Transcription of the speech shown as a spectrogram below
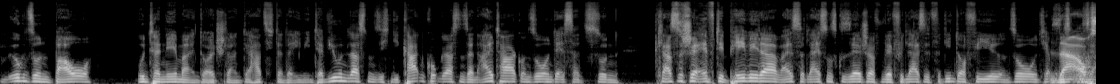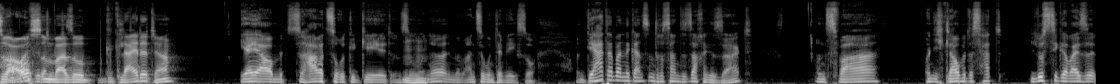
um irgendeinen so Bau, Unternehmer in Deutschland. Der hat sich dann da eben interviewen lassen und sich in die Karten gucken lassen, seinen Alltag und so. Und der ist halt so ein klassischer FDP-Wähler, weißt du, Leistungsgesellschaft, wer viel leistet, verdient auch viel und so. Und ich Sah auch so aus und war so gekleidet, ja? Ja, ja, und mit Haare zurückgegelt und so, mhm. ne, mit dem Anzug unterwegs so. Und der hat aber eine ganz interessante Sache gesagt. Und zwar, und ich glaube, das hat lustigerweise,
